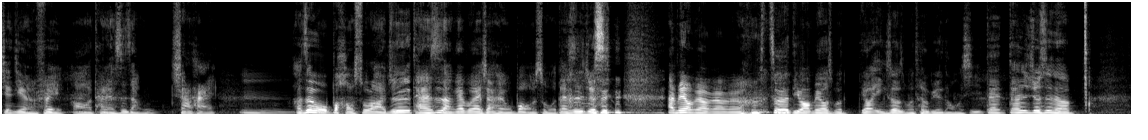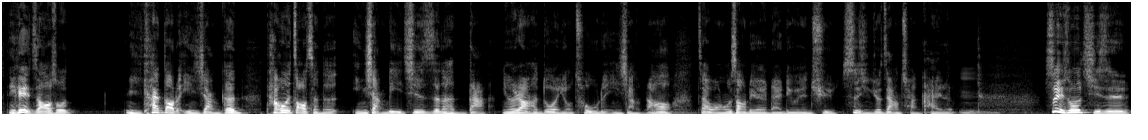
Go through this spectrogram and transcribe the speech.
渐渐很废啊！台南市长下台，嗯啊，这个我不好说啦，就是台南市长该不该下台，我不好说。但是就是啊，没有没有没有没有，这个地方没有什么要影射什么特别的东西。但但是就是呢，你可以知道说，你看到的印象跟它会造成的影响力，其实真的很大。你会让很多人有错误的印象，然后在网络上留言来留言去，事情就这样传开了。嗯，所以说其实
